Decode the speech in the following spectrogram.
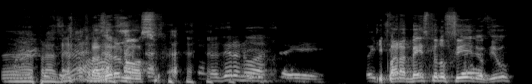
Não é prazer, é Prazer é nosso. nosso. Prazer é nosso. Isso aí. E parabéns pelo filho, viu?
